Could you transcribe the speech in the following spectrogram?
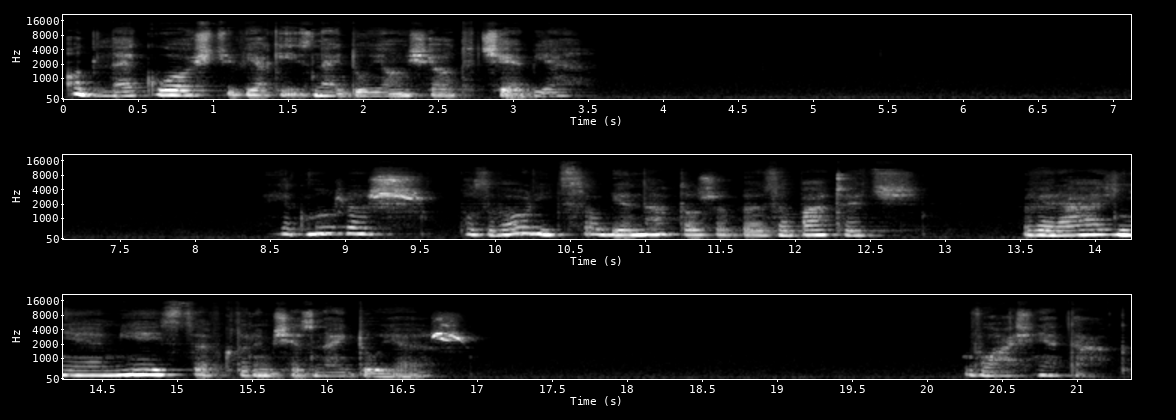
odległość, w jakiej znajdują się od Ciebie. Jak możesz pozwolić sobie na to, żeby zobaczyć wyraźnie miejsce, w którym się znajdujesz. Właśnie tak.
